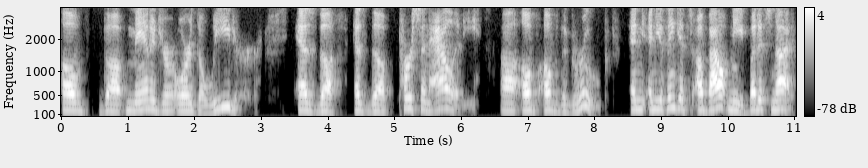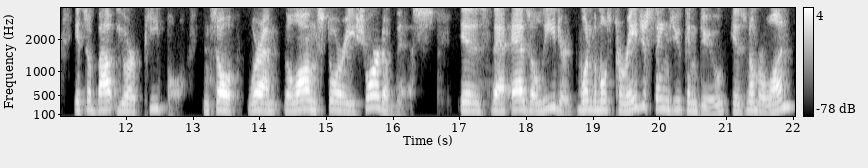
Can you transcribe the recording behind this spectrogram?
of the manager or the leader as the as the personality uh, of, of the group. And, and you think it's about me, but it's not. It's about your people. And so, where I'm the long story short of this is that as a leader, one of the most courageous things you can do is number one,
